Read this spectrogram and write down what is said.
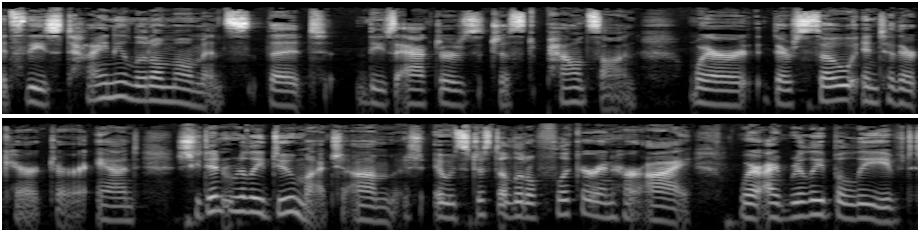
It's these tiny little moments that these actors just pounce on where they're so into their character and she didn't really do much um, it was just a little flicker in her eye where i really believed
